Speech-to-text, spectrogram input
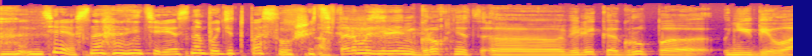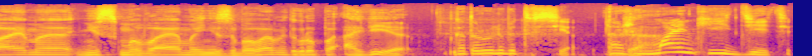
да. Интересно, интересно будет послушать. А вторым отделением грохнет э, великая группа неубиваемая, несмываемая, незабываемая. Это группа «Авиа». Которую любят все. Даже Да. маленькие дети.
